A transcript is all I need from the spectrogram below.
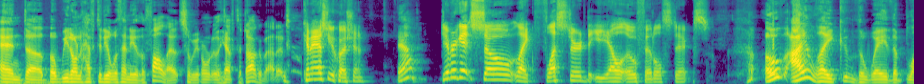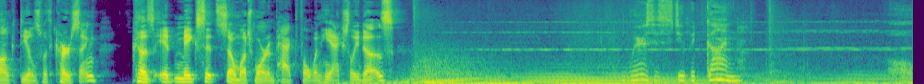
And uh, but we don't have to deal with any of the fallout, so we don't really have to talk about it. Can I ask you a question? Yeah. Do you ever get so like flustered that you yell "Oh fiddlesticks"? Oh, I like the way that Blanc deals with cursing because it makes it so much more impactful when he actually does. Where's his stupid gun? Oh,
